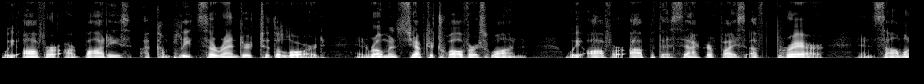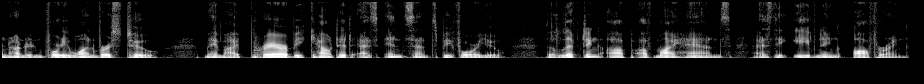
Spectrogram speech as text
we offer our bodies a complete surrender to the Lord. In Romans chapter 12 verse 1, we offer up the sacrifice of prayer. In Psalm 141 verse 2, may my prayer be counted as incense before you, the lifting up of my hands as the evening offering.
